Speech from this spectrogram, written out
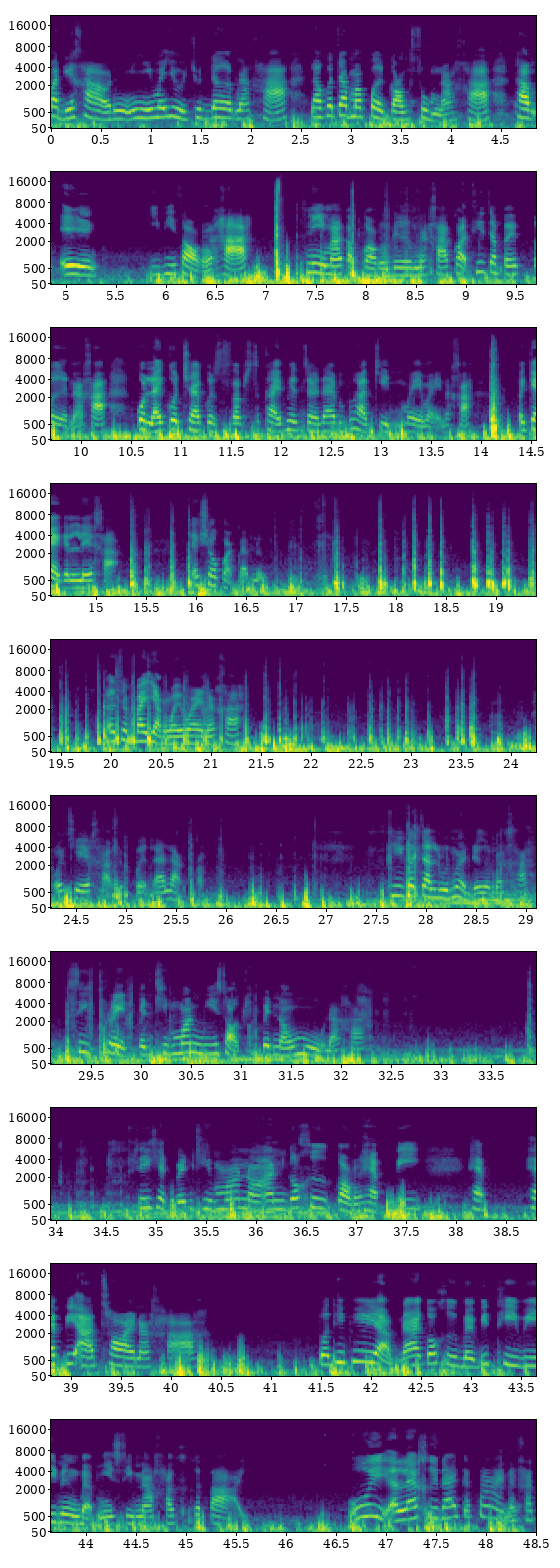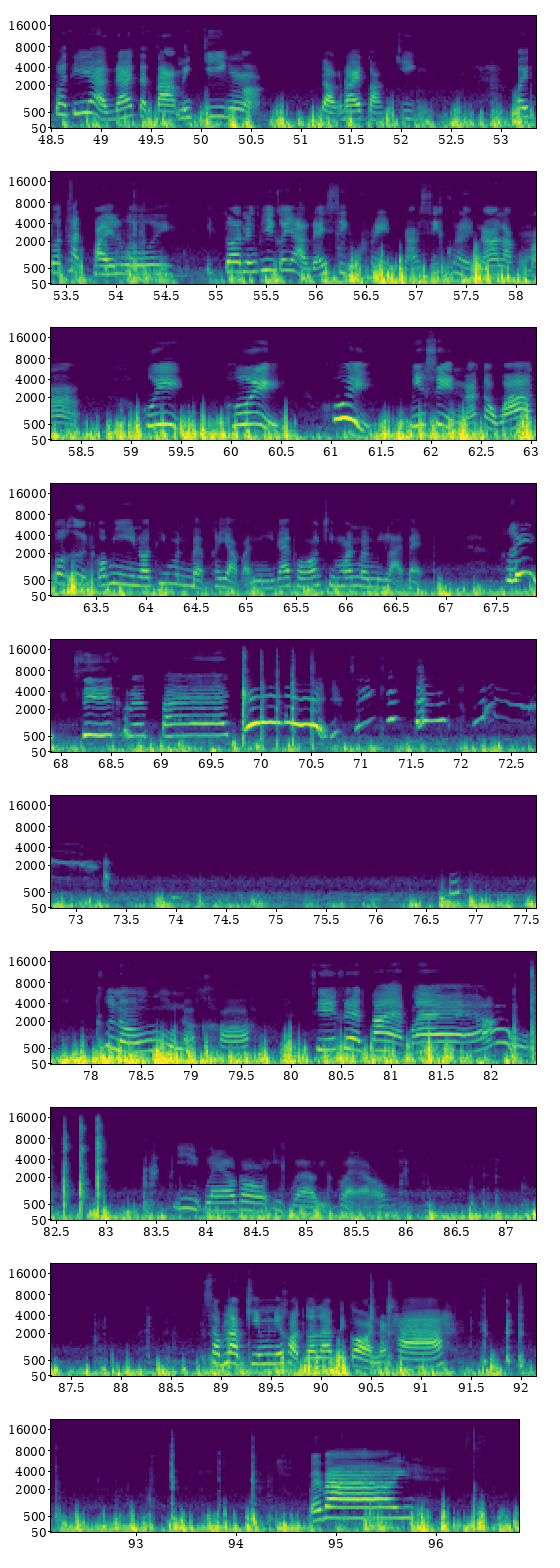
สวัสดีค่ะวันนี้มาอยู่ชุดเดิมนะคะ เราก็จะมาเปิดกล่องสุ่มนะคะทำเอง EP 2 นะคะ นี่มากับกล่องเดิมนะคะ ก่อนที่จะไปเปิดนะคะ กดไลค์กดแชร์กด subscribe เพื่อจะได้ไม่พลาดคลิปใหม่ ๆนะคะ ไปแกะกันเลยค่ะเลขโชว์ก่อนแป๊บหนึงเราจะไปอย่างไวๆนะคะ โอเคค่ะไปเปิดด้านหลังก่อน พี่ก็จะลุ้นเหมือนเดิมนะคะ Secret เป็นคิมมอนมีสอพี่เป็นน้องหมูนะคะ Secret เป็นคิมมอนเนาะอันนี้ก็คือกล่อง Happy Happy Art Toy นะคะ ตัวที่พี่อยากได้ก็คือ Baby TV 1แบบมีซิมนะคะ คือกระต่าย อุ้ยอันแรกคือได้กระต่ายนะคะ ตัวที่อยากได้แต่ตาไม่กิ้งอะอยากได้ตากิ้งไปตัวถัดไปเลย อีกตัวหนึ่งพี่ก็อยากได้ Secret นะ Secret น่ารักมากหุยหุยหุยมีสินนะ แต่ว่าตัวอื่น ก็มีเนาะที่มันแบบขยับอันนี้ได้เพราะว่าคิมมอนมันมีหลายแบบ เฮ้ย Secret แตกเย้ Secret แตกคือน้องหมูนะคะ Secret แตกแล้ว อีกแล้วเนาะอีกแล้วอีกแล้วสำหรับคลิปนี้ขอตัวลาไปก่อนนะคะ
